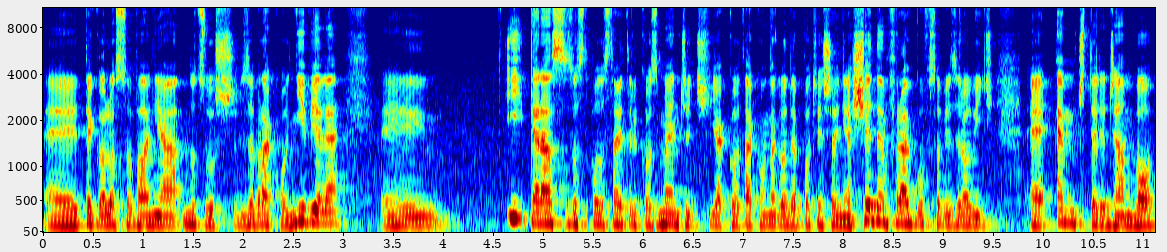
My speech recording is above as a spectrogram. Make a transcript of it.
e, tego losowania, no cóż, zabrakło niewiele. I teraz zost- pozostaje tylko zmęczyć jako taką nagrodę pocieszenia 7 fragów sobie zrobić e, M4 Jumbo,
